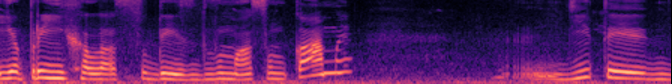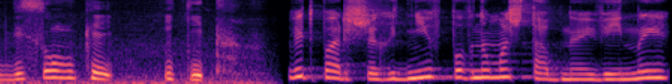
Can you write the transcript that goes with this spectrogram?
Я приїхала сюди з двома сумками, діти, дві сумки і кіт. Від перших днів повномасштабної війни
